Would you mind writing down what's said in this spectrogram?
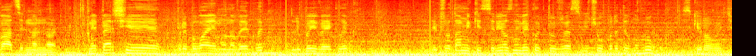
20.00. Ми перші прибуваємо на виклик, будь-який виклик. Якщо там якийсь серйозний виклик, то вже слідчу оперативну групу скеровують.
